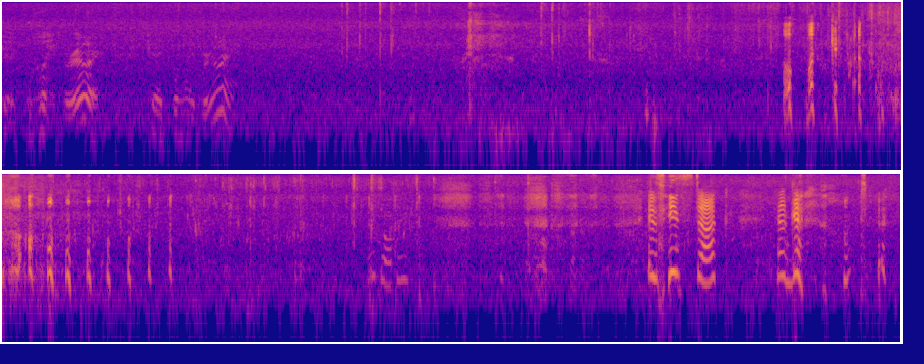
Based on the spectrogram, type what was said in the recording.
Good boy, Brewer. Good boy, Brewer. Oh my god. Hey. Is he stuck? He'll get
